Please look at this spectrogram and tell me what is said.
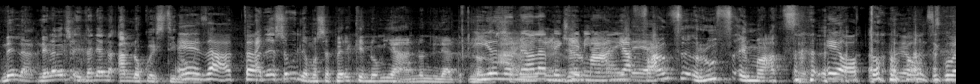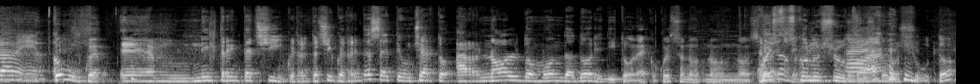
nella, nella versione italiana hanno questi nomi. Esatto. Adesso vogliamo sapere che nomi hanno nelle altre. Io lo non ne ho la benché Germania, idea. Franz, Ruz e Maz. E otto, sicuramente. Comunque, ehm, nel 35, 35 37 un certo Arnoldo Mondadori editore, ecco questo non, non, non si Questo sconosciuto, eh. sconosciuto,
